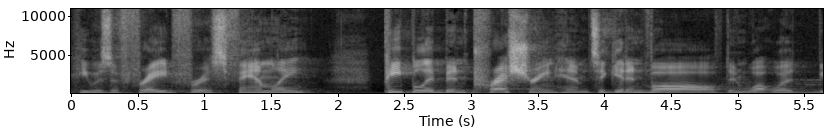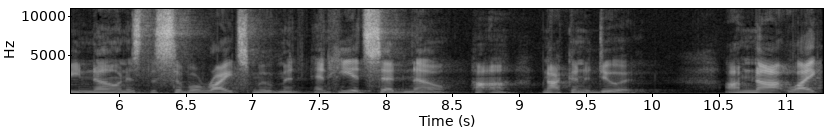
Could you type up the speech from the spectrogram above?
he was afraid for his family. People had been pressuring him to get involved in what would be known as the civil rights movement, and he had said, No, uh uh-uh, uh, not going to do it. I'm not like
